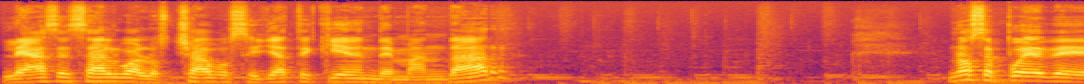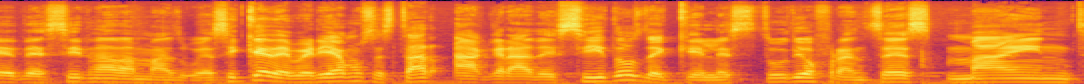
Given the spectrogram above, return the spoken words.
Le haces algo a los chavos y ya te quieren demandar. No se puede decir nada más, güey. Así que deberíamos estar agradecidos de que el estudio francés Mind,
